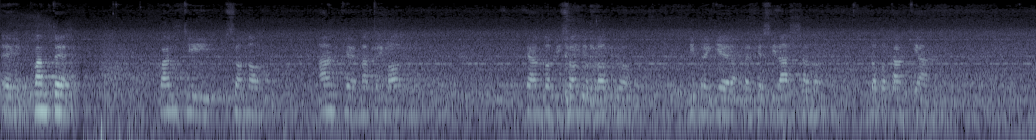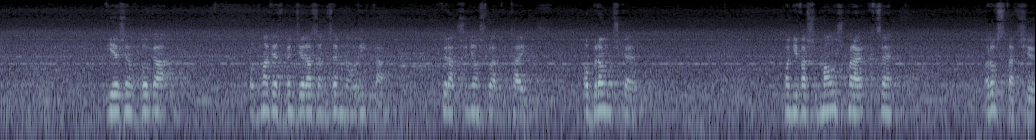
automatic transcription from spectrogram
E quante, quanti sono anche matrimoni che hanno bisogno proprio di preghiera perché si lasciano dopo tanti anni. Wierzę w Boga, odmawiać będzie razem ze mną Rita, która przyniosła tutaj obrączkę, ponieważ mąż chce rozstać się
